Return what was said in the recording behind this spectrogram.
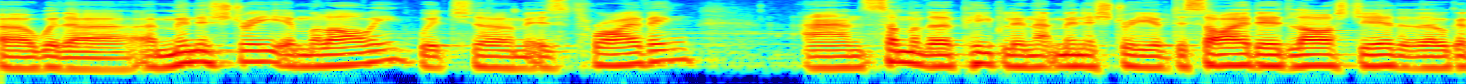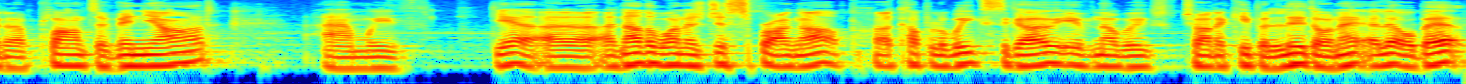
uh, with a, a ministry in Malawi, which um, is thriving. And some of the people in that ministry have decided last year that they were going to plant a vineyard. And we've yeah, uh, another one has just sprung up a couple of weeks ago, even though we're trying to keep a lid on it a little bit.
